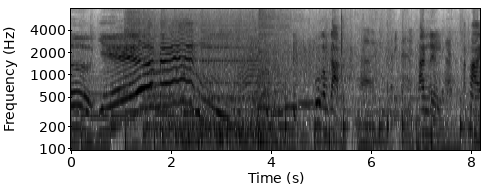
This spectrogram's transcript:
อร์เยเมนผู้กำกับใช่ท่านหนึ่งครับ ทักทาย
